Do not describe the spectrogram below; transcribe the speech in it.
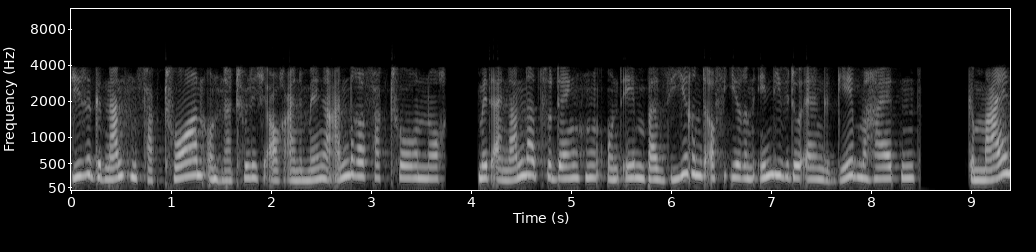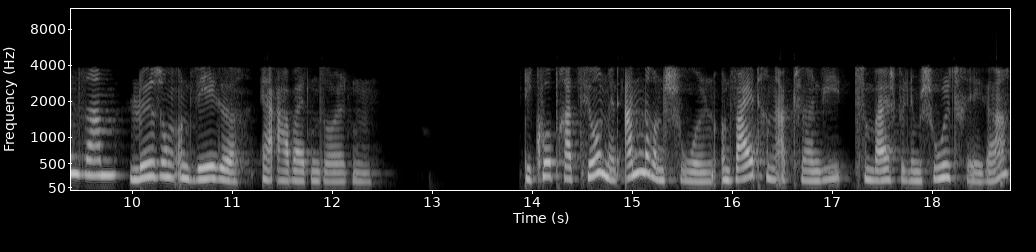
diese genannten Faktoren und natürlich auch eine Menge anderer Faktoren noch miteinander zu denken und eben basierend auf ihren individuellen Gegebenheiten gemeinsam Lösungen und Wege erarbeiten sollten. Die Kooperation mit anderen Schulen und weiteren Akteuren, wie zum Beispiel dem Schulträger,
